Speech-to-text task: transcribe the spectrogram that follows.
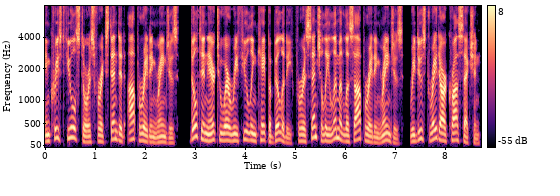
increased fuel stores for extended operating ranges, built-in air-to-air refueling capability for essentially limitless operating ranges, reduced radar cross-section,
